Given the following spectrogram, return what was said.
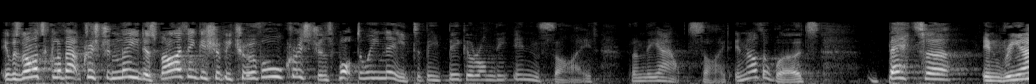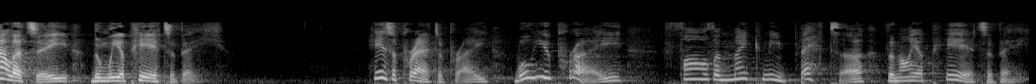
It was an article about Christian leaders, but I think it should be true of all Christians. What do we need to be bigger on the inside than the outside? In other words, better in reality than we appear to be. Here's a prayer to pray. Will you pray, Father, make me better than I appear to be?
